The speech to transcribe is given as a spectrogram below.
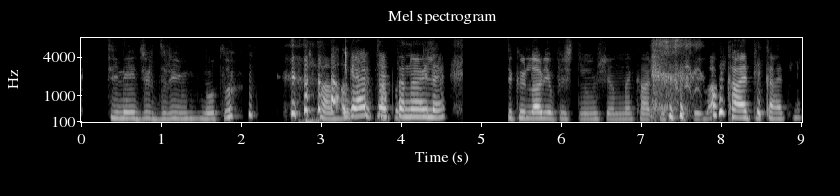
teenager dream notu? Pembe Gerçekten öyle. stickerlar yapıştırmış yanına kalpli stickerlar. Kalpli kalpli.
